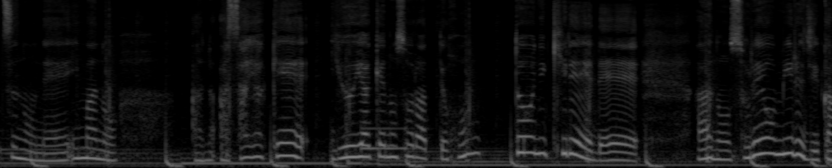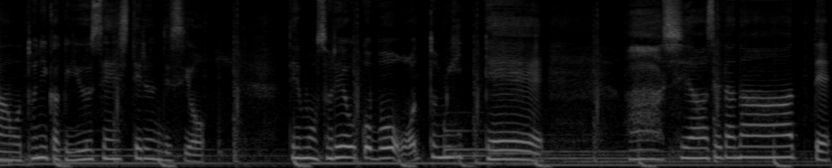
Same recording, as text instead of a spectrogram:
末のね今のあの朝焼け夕焼けの空って本当に綺麗であのそれを見る時間をとにかく優先してるんですよ。でもそれをこうぼーっと見てああ幸せだなーって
